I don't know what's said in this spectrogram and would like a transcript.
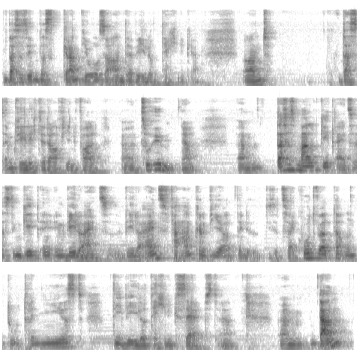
Und das ist eben das Grandiose an der Velo-Technik. Ja. Und das empfehle ich dir da auf jeden Fall äh, zu üben. Ja. Ähm, das ist mal Geht 1, das heißt, geht in, in Velo 1. Also Velo 1 verankern wir diese zwei Codewörter und du trainierst die Velo-Technik selbst. Ja. Ähm, dann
